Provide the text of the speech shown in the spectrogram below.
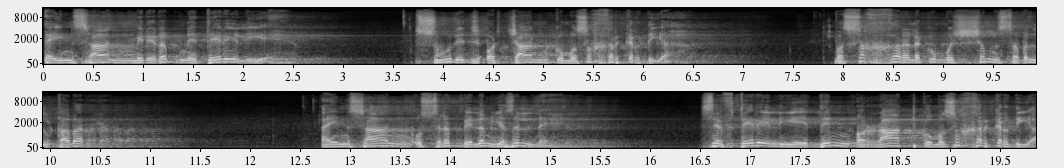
اے انسان، میرے رب نے تیرے لیے سورج اور چاند کو مسخر کر دیا۔ وَسَخَّرَ لَكُمُ الشَّمْسَ وَالْقَمَرَ۔ اے انسان، اس رب لم یزل نے صرف تیرے لیے دن اور رات کو مسخر کر دیا۔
